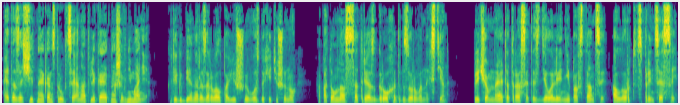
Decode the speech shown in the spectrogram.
«Это защитная конструкция, она отвлекает наше внимание!» Крик Бена разорвал повисшую в воздухе тишину, а потом нас сотряс грохот взорванных стен. Причем на этот раз это сделали не повстанцы, а лорд с принцессой.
